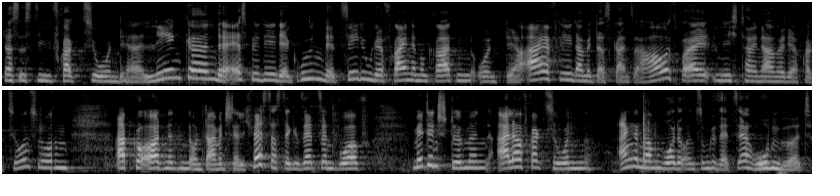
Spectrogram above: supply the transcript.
Das ist die Fraktion der LINKEN, der SPD, der GRÜNEN, der CDU, der Freien Demokraten und der AfD, damit das ganze Haus bei Nichtteilnahme der fraktionslosen Abgeordneten. Und damit stelle ich fest, dass der Gesetzentwurf mit den Stimmen aller Fraktionen angenommen wurde und zum Gesetz erhoben wird.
